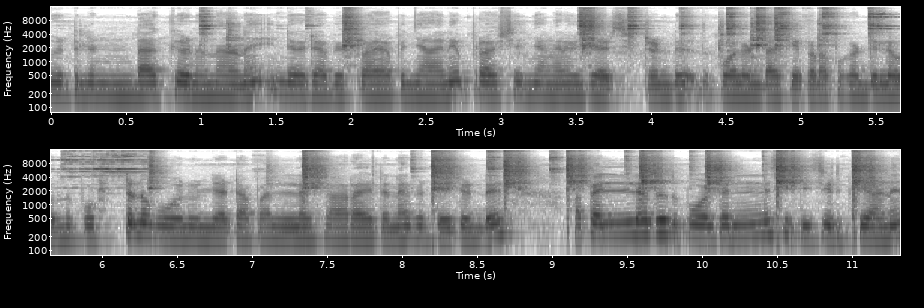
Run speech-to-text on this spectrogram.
വീട്ടിലുണ്ടാക്കുകയാണെന്നാണ് എന്റെ ഒരു അഭിപ്രായം. അപ്പോൾ ഞാൻ പ്രാവശ്യം ഞാൻ അങ്ങനെ വിചാരിച്ചിട്ടുണ്ട് ഇതുപോലെ ഉണ്ടാക്കിയേക്കണം. അപ്പോൾ കണ്ടില്ല ഒന്ന് പൊട്ടണ പോലും ഇല്ല കേട്ടോ അപ്പോൾ എല്ലാം ഷാറായിട്ട് തന്നെ കിട്ടിയിട്ടുണ്ട്. അപ്പോൾ എല്ലാതും ഇതുപോലെ തന്നെ ചിറ്റിച്ചെടുക്കുകയാണ്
